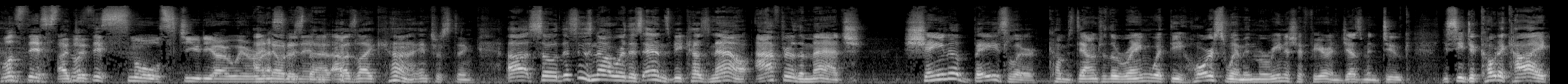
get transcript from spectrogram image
What's this? I what's did- this small studio we're?" I noticed in? that. I was like, huh, interesting. Uh, so this is not where this ends because now, after the match, Shayna Baszler comes down to the ring with the horsewomen, Marina Shafir and Jessamyn Duke. You see, Dakota Kai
